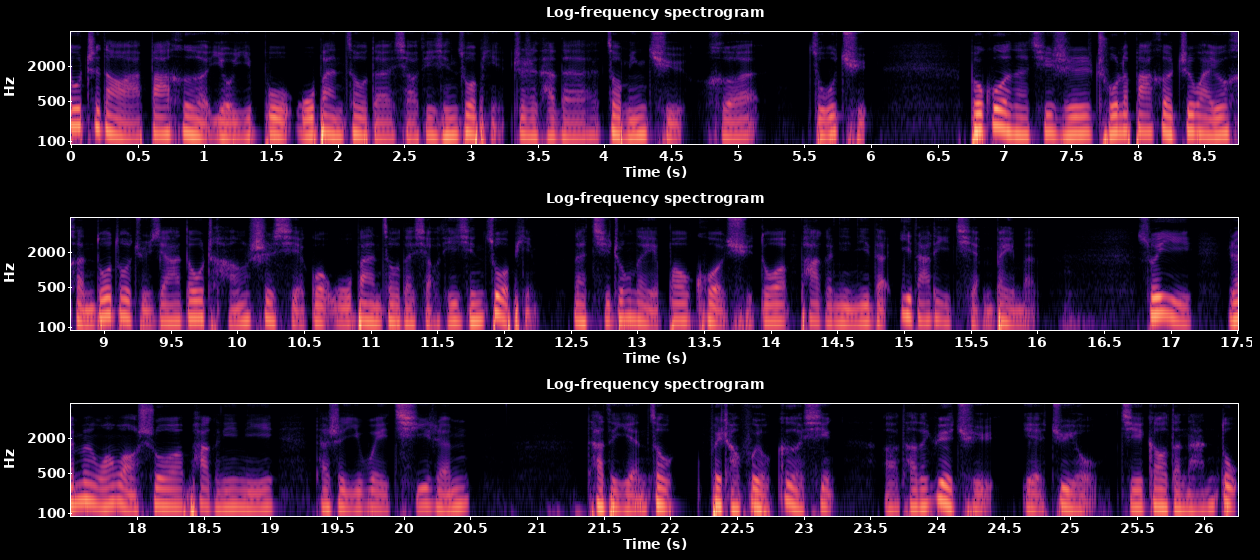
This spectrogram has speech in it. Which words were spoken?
都知道啊，巴赫有一部无伴奏的小提琴作品，这是他的奏鸣曲和组曲。不过呢，其实除了巴赫之外，有很多作曲家都尝试写过无伴奏的小提琴作品。那其中呢，也包括许多帕格尼尼的意大利前辈们。所以人们往往说帕格尼尼他是一位奇人，他的演奏非常富有个性啊，他的乐曲也具有极高的难度。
